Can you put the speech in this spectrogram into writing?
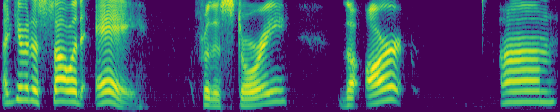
I'd give it a solid A for the story. The art, um,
